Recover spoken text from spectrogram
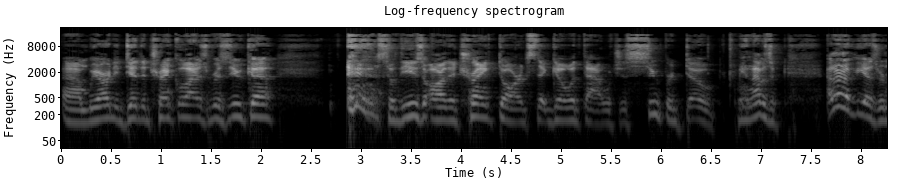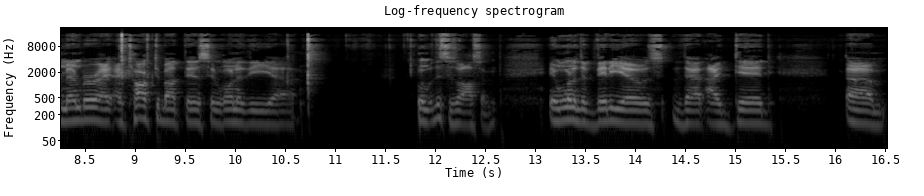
um, we already did the tranquilizer bazooka. so these are the trank darts that go with that, which is super dope. Man, that was a, I don't know if you guys remember, I, I talked about this in one of the, uh, oh, this is awesome. In one of the videos that I did, um,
